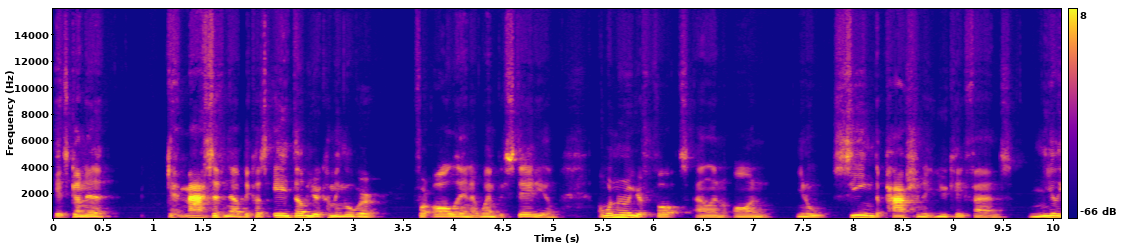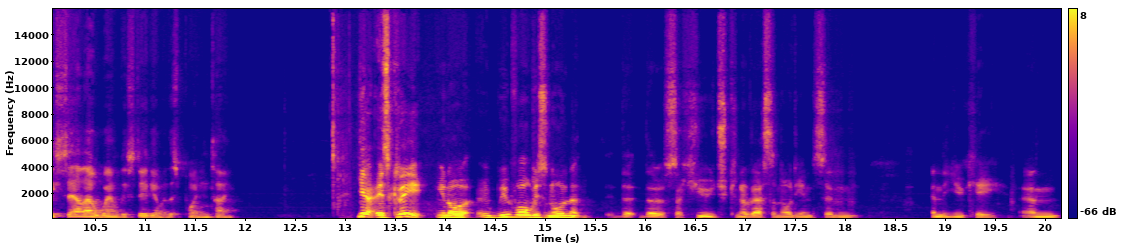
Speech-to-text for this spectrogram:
it's going to get massive now because AEW are coming over for All In at Wembley Stadium. I want to know your thoughts, Alan, on you know seeing the passionate UK fans nearly sell out Wembley Stadium at this point in time. Yeah, it's great. You know, we've always known that, that there's a huge kind of wrestling audience in in the UK, and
